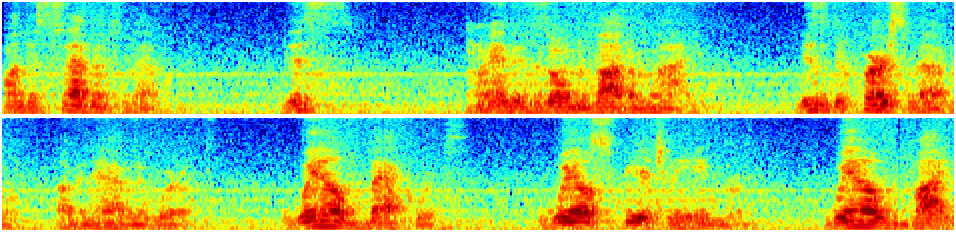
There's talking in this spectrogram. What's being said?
on the seventh level. This planet is on the bottom line. This is the first level of inhabited world well backwards, well spiritually ignorant, well violent,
